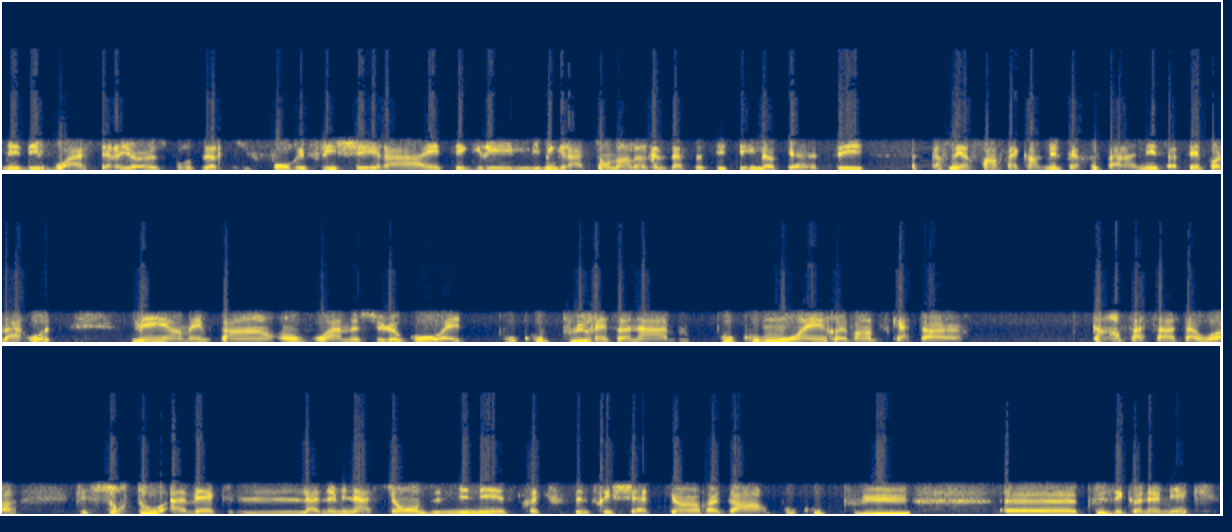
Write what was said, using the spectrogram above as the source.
mais des voix sérieuses pour dire qu'il faut réfléchir à intégrer l'immigration dans le reste de la société, là, que, tu venir 150 000 personnes par année, ça tient pas la route. Mais en même temps, on voit M. Legault être beaucoup plus raisonnable, beaucoup moins revendicateur, tant face à Ottawa, puis surtout avec la nomination d'une ministre, Christine Fréchette, qui a un regard beaucoup plus, euh, plus économique,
